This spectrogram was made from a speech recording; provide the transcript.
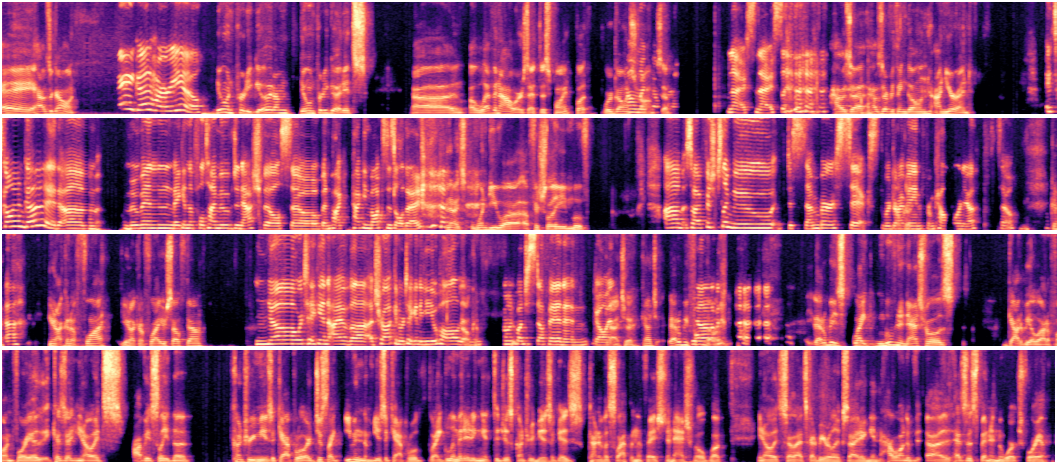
Hey, how's it going? Hey, good. How are you? Doing pretty good. I'm doing pretty good. It's uh 11 hours at this point, but we're going Oh strong. So Nice, nice. how's uh how's everything going on your end? it's going good. Um, moving, making the full time move to Nashville. So been pack- packing boxes all day. Nice. When do you uh, officially move? Um, so I officially moved December sixth. We're driving from California. So Okay. uh, You're not gonna fly? You're not gonna fly yourself down? no, we're taking. I have a, a truck and we're taking a U-Haul and Okay. throwing a bunch of stuff in and going. Gotcha. Gotcha. That'll be fun Yeah. though. That'll be like moving to Nashville is got to be a lot of fun for you because you know it's obviously the country music capital or just like even the music capital like limiting it to just country music is kind of a slap in the face to Nashville but you know it's so that's got to be really exciting and how long have, uh, has this been in the works for you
